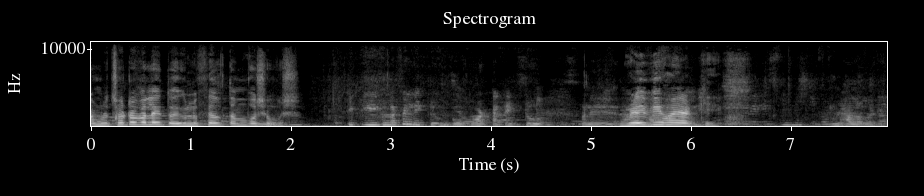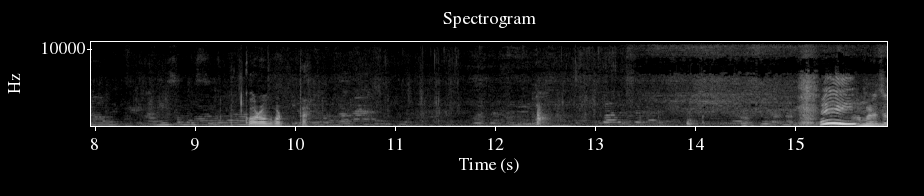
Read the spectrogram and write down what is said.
আমরা ছোটবেলায় তো এগুলো ফেলতাম বসে বসে। একটু ফেললে একটু ভর্তাটা একটু মানে গ্রেভি হয় আর কি। ভালো লাগে। করো ভর্তা। আমার যে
